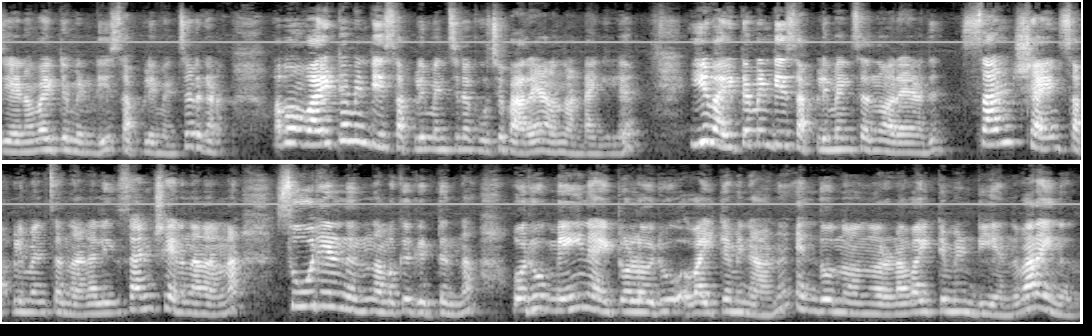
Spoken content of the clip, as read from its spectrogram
ചെയ്യണം? വൈറ്റമിൻ ഡി സപ്ലിമെന്റ്സ് എടുക്കണം. അപ്പം വൈറ്റമിൻ ഡി സപ്ലിമെന്റ്സിനെ കുറിച്ച് പറയുകയാണെന്നുണ്ടെങ്കിൽ ഈ വൈറ്റമിൻ ഡി സപ്ലിമെന്റ്സ് എന്ന് പറയുന്നത് സൺഷൈൻ സപ്ലിമെന്റ്സ് എന്നാണ്. അല്ലെങ്കിൽ സൺഷൈൻ എന്നാണ് പറഞ്ഞാൽ സൂര്യനിൽ നിന്ന് നമുക്ക് കിട്ടുന്ന ഒരു മെയിൻ ആയിട്ടുള്ള ഒരു വൈറ്റമിൻ ആണ് എന്തോന്നു പറയുന്നത് വൈറ്റമിൻ ഡി എന്ന് പറയുന്നത്.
